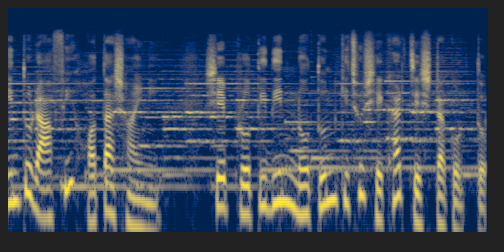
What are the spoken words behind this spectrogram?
কিন্তু রাফি হতাশ হয়নি। সে প্রতিদিন নতুন কিছু শেখার চেষ্টা করত।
